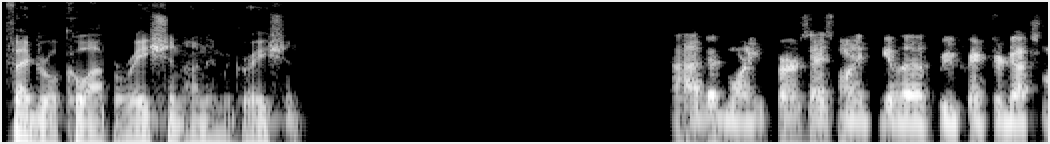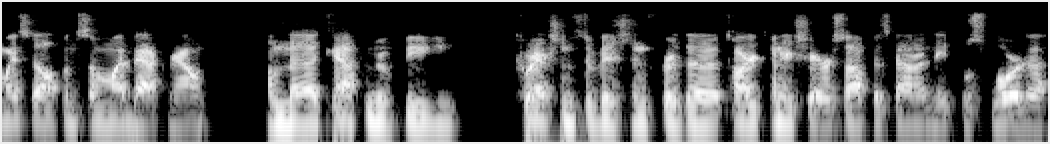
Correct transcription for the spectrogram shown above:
federal cooperation on immigration. Uh, good morning. First, I just wanted to give a brief introduction myself and some of my background. I'm the captain of the Corrections Division for the Collier County Sheriff's Office down in Naples, Florida.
